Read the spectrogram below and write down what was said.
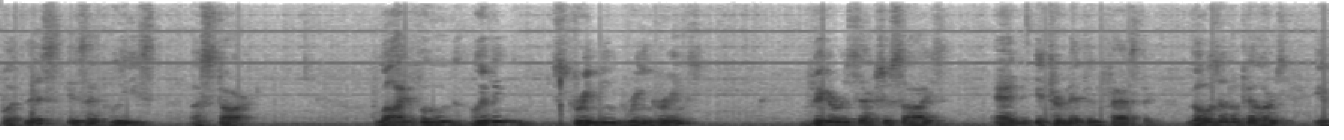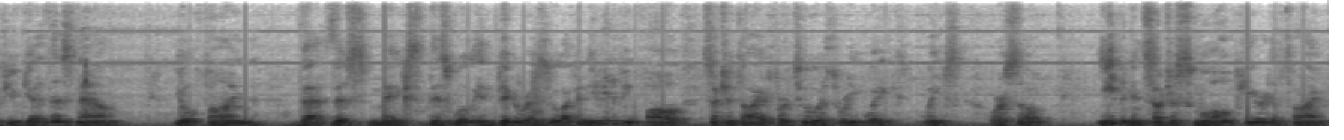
But this is at least a start. Live food, living, streaming green drinks, vigorous exercise, and intermittent fasting. Those are the pillars. If you get this now, you'll find that this makes, this will invigorate your life. And even if you follow such a diet for two or three weeks, weeks or so, even in such a small period of time,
